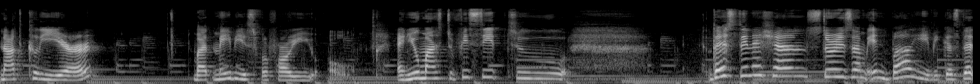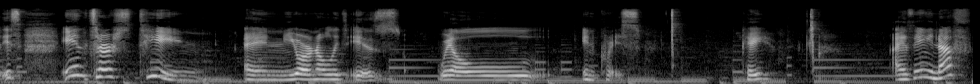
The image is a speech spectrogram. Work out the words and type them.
not clear, but maybe useful for you all. And you must visit to destinations tourism in Bali because that is interesting and your knowledge is will increase. Okay? I think enough.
